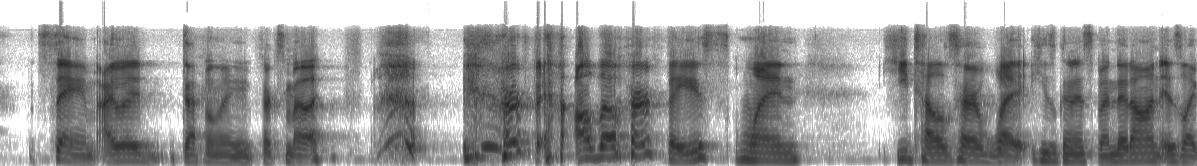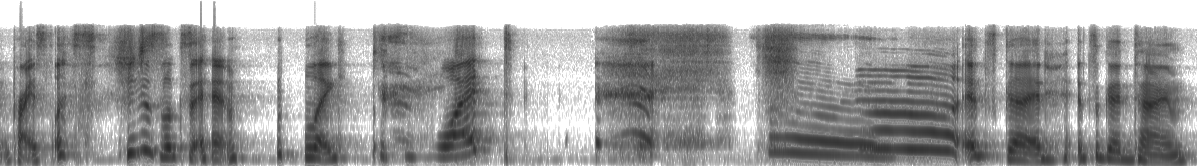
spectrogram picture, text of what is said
Same. I would definitely fix my life. Her, although her face when he tells her what he's gonna spend it on is like priceless. She just looks at him. Like, what? it's good. It's a good time.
